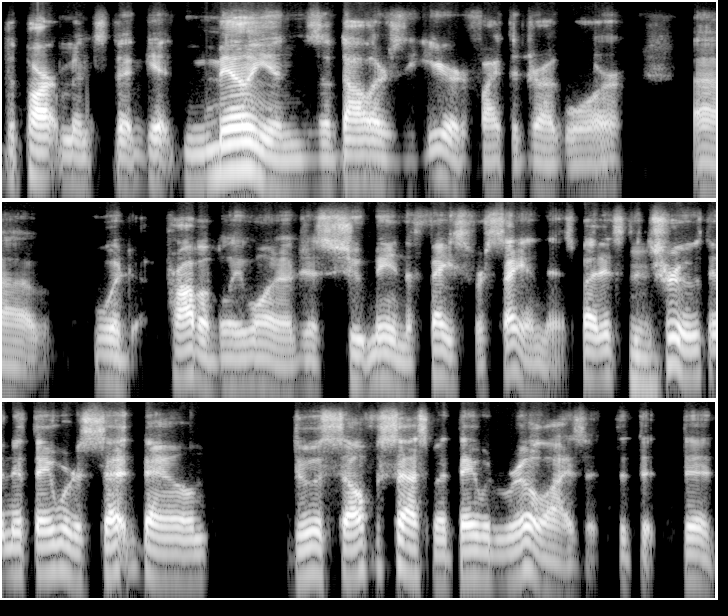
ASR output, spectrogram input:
departments that get millions of dollars a year to fight the drug war uh, would probably want to just shoot me in the face for saying this, but it's the Hmm. truth. And if they were to sit down, do a self assessment, they would realize it that, that, that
